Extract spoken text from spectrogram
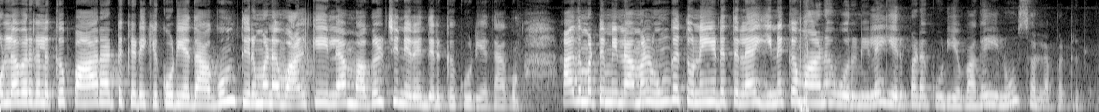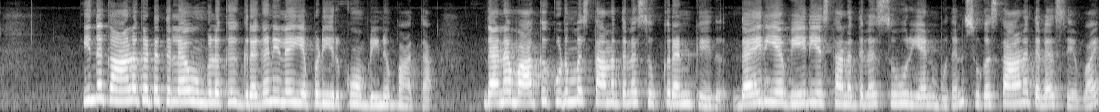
உள்ளவர்களுக்கு பாராட்டு கிடைக்கக்கூடியதாகவும் திருமண வாழ்க்கையில் மகிழ்ச்சி நிறைந்திருக்கக்கூடியதாகும் அது மட்டும் இல்லாமல் உங்கள் துணையிடத்தில் இணக்கமான ஒரு நிலை ஏற்படக்கூடிய வகையிலும் சொல்லப்பட்டிருக்கு. இந்த காலகட்டத்தில் உங்களுக்கு கிரகநிலை எப்படி இருக்கும் அப்படின்னு பார்த்தா தன வாக்கு குடும்பஸ்தானத்தில் சுக்கரன் கேது தைரிய வீரிய ஸ்தானத்தில் சூரியன் புதன் சுகஸ்தானத்தில் செவ்வாய்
